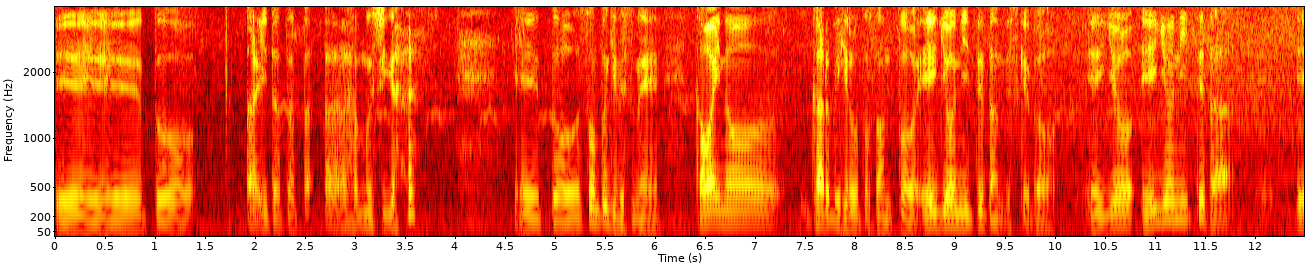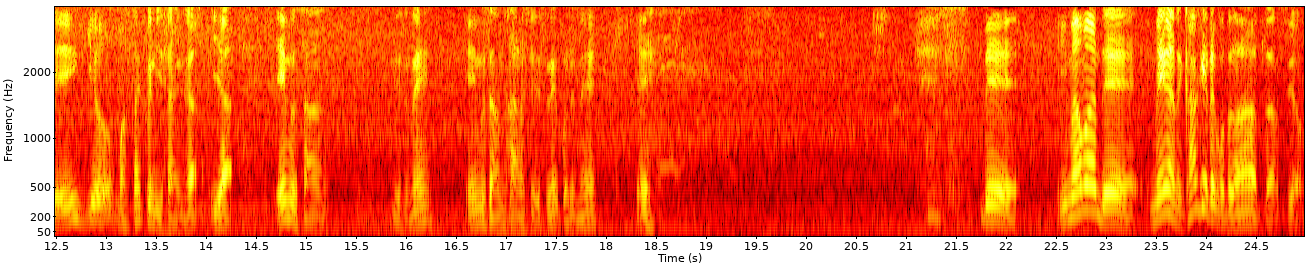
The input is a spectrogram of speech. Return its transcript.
えーっと、あ、いたたた、あ虫が。えっと、その時ですね、河合のカルベヒロトさんと営業に行ってたんですけど、営業、営業に行ってた？営業？正国さんが、いや、M さんですね。M さんの話ですね、これね。え で今まで眼鏡かけたことがなかったんですよ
